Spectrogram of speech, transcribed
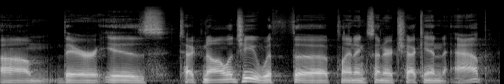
Um, there is technology with the Planning Center check-in app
